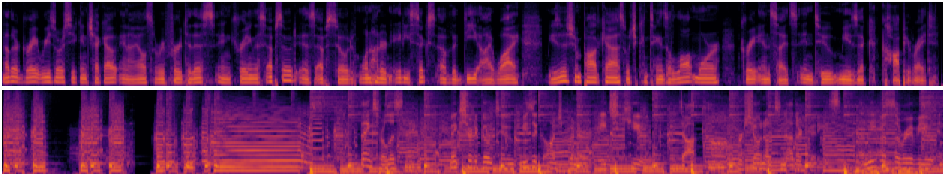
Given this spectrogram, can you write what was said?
Another great resource you can check out, and I also referred to this in creating this episode, is episode 186 of the DIY Musician Podcast, which contains a lot more great insights into music copyright. Thanks for listening. Make sure to go to musicentrepreneur.hq.com for show notes and other goodies, and leave us a review in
